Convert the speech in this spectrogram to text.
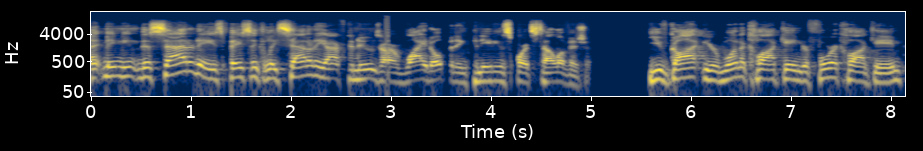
I mean, the Saturdays, basically, Saturday afternoons are wide open in Canadian sports television. You've got your one o'clock game, your four o'clock game,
